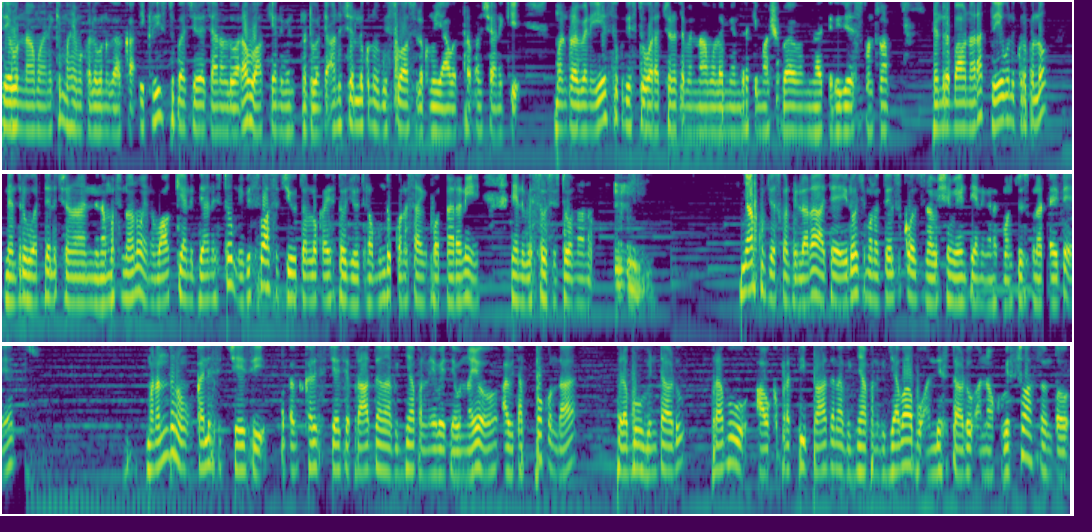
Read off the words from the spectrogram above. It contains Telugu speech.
దేవుని నామానికి మహిమ కలుగును గాక. ఈ క్రీస్తు పరిచయ ఛానల్ ద్వారా వాక్యాన్ని వింటున్నటువంటి అనుచరులకును విశ్వాసులకును యావత్ ప్రపంచానికి మన ప్రవీణ యేసు క్రీస్తు వారి అత్యున్నతమైన నామంలో మీ అందరికీ మా శుభావంగా తెలియజేసుకుంటున్నాం. మీ అందరూ బాగున్నారా? దేవుని కృపలో మీ అందరూ నమ్ముతున్నాను ఆయన వాక్యాన్ని ధ్యానిస్తూ మీ విశ్వాస జీవితంలో క్రైస్తవ జీవితంలో ముందుకు కొనసాగిపోతున్నారని నేను విశ్వసిస్తూ ఉన్నాను. జ్ఞాపకం చేసుకుని పిల్లరా అయితే ఈరోజు మనం తెలుసుకోవాల్సిన విషయం ఏంటి అని కనుక మనం చూసుకున్నట్లయితే మనందరం కలిసి చేసి కలిసి చేసే ప్రార్థన విజ్ఞాపనలు ఏవైతే ఉన్నాయో అవి తప్పకుండా ప్రభువు వింటాడు. ప్రభు ఆ ఒక ప్రతి ప్రార్థన విజ్ఞాపనకి జవాబు అందిస్తాడు అన్న ఒక విశ్వాసంతో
